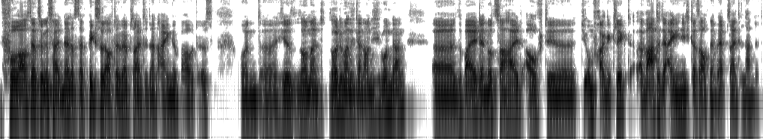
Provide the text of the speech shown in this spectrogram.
Voraussetzung ist halt, ne, dass der Pixel auf der Webseite dann eingebaut ist. Und äh, hier soll man, sollte man sich dann auch nicht wundern, äh, sobald der Nutzer halt auf die, die Umfrage klickt, erwartet er eigentlich nicht, dass er auf einer Webseite landet.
